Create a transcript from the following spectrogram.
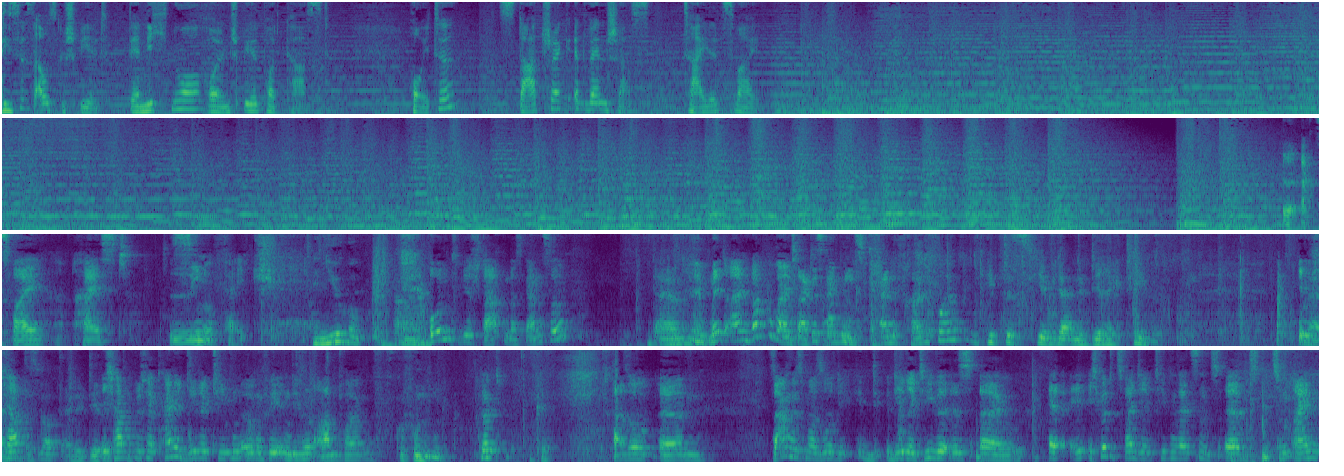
Dies ist ausgespielt, der nicht nur Rollenspiel-Podcast. Heute Star Trek Adventures, Teil 2. Äh, Akt 2 heißt Xenophage. A New Hope. Und wir starten das Ganze mit einem Logbucheintrag des Eine, Rettens. eine Frage vorab. Gibt es hier wieder eine Direktive? Ich Oder habe gibt es überhaupt eine Direktive? ich hab bisher keine Direktiven irgendwie in diesem Abenteuer gefunden. Gut, okay. Also, ähm, sagen wir es mal so, die, die Direktive ist, äh, äh, ich würde zwei Direktiven setzen. Äh, zum einen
